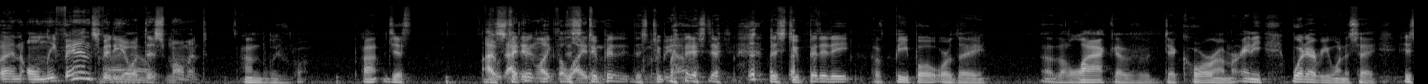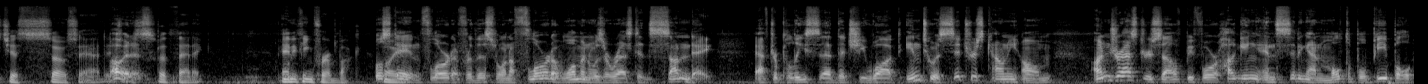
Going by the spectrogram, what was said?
an OnlyFans video at this moment. Unbelievable. Uh, just. I- the I didn't like the lighting, Stupidity, the, I'm gonna be stupi- the stupidity of people, or the uh, the lack of decorum, or any whatever you want to say, is just so sad. It's Oh, it just is. pathetic. Anything for a buck. We'll Boy, stay in Florida for this one. A Florida woman was arrested Sunday after police said that she walked into a Citrus County home, undressed herself before hugging and sitting on multiple people,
